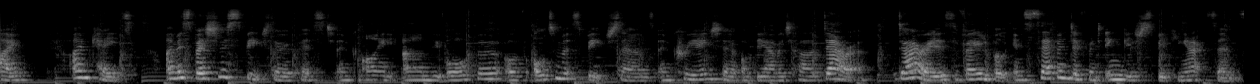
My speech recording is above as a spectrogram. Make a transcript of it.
Hi, I'm Kate. I'm a specialist speech therapist and I am the author of Ultimate Speech Sounds and creator of the avatar Dara. Dara is available in seven different English speaking accents.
